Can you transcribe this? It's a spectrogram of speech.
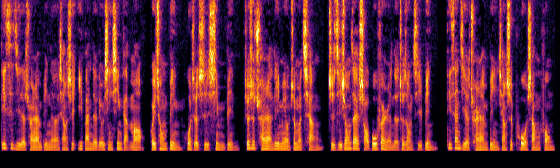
第四级的传染病呢，像是一般的流行性感冒、蛔虫病或者是性病，就是传染力没有这么强，只集中在少部分人的这种疾病。第三级的传染病像是破伤风、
